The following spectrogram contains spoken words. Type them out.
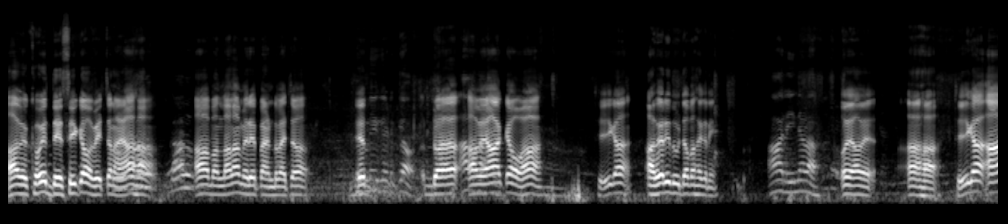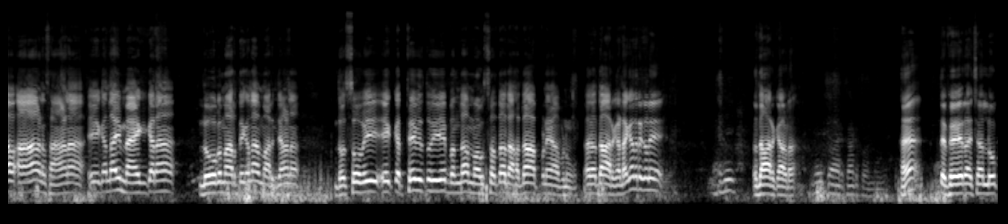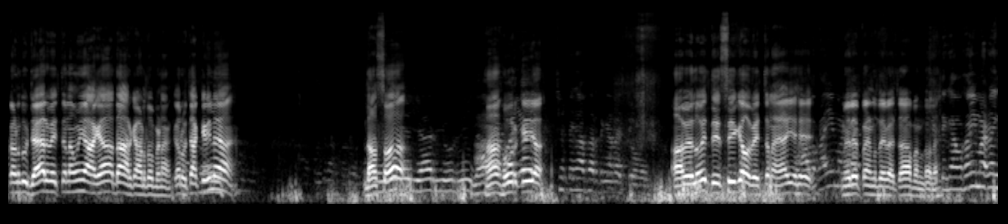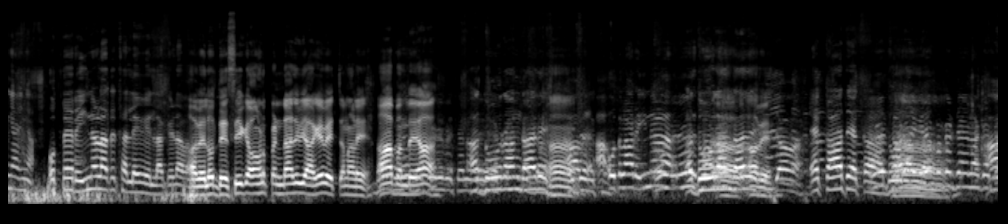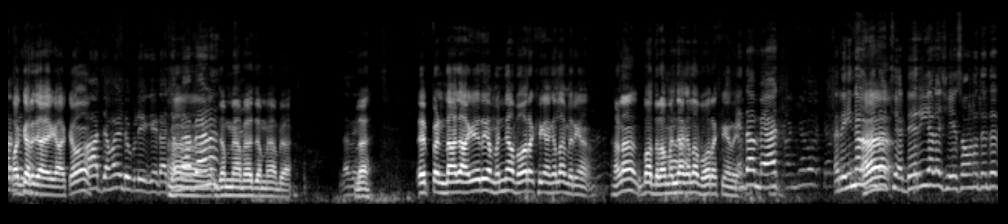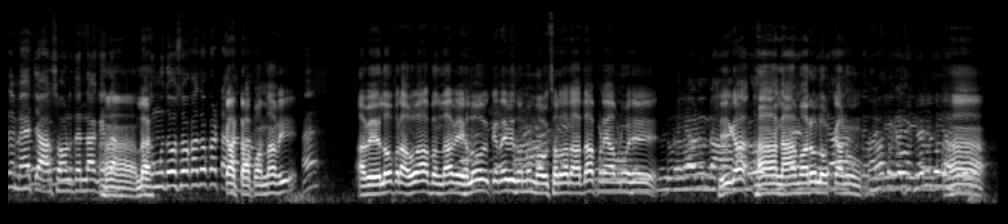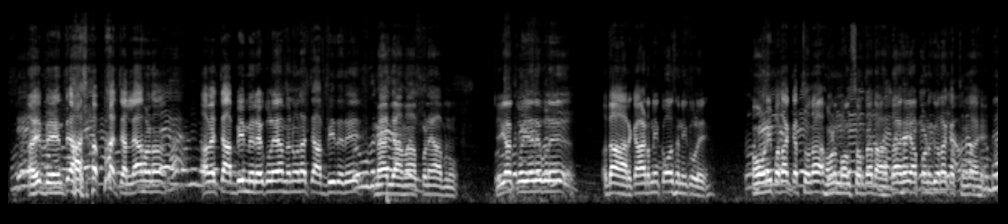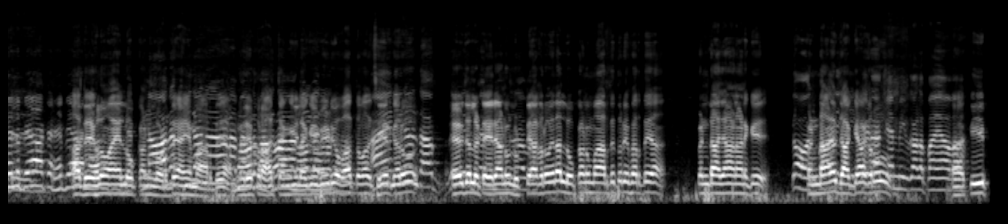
ਆ ਵੇਖੋ ਇਹ ਦੇਸੀ ਘਿਓ ਵੇਚਣ ਆਇਆ ਹਾਂ। ਆ ਬੰਦਾ ਨਾ ਮੇਰੇ ਪਿੰਡ ਵਿੱਚ। ਇਹ ਆ ਘਿਓ? ਆ। ਠੀਕ ਆ। ਆ ਕਰੀ ਦੂਜਾ ਪਾਸਾ ਕਰੀ। ਆ ਰੀਨਲ ਆ ਓਏ ਆਵੇ ਆਹਾ ਠੀਕ ਆ। ਆ ਆ ਇਨਸਾਨ ਆ। ਇਹ ਕਹਿੰਦਾ ਵੀ ਮੈਂ ਕੀ ਕਰਾਂ? ਲੋਕ ਮਰਦੇ ਕਹਿੰਦਾ ਮਰ ਜਾਣ। ਦੱਸੋ ਵੀ ਇਹ ਕਿੱਥੇ ਵੀ ਤੁਸੀਂ ਇਹ ਬੰਦਾ ਮੌਸਰ ਦਾ ਦੱਸਦਾ ਆਪਣੇ ਆਪ ਨੂੰ। ਆਧਾਰ ਕਾਰਡ ਹੈਗਾ ਤੇਰੇ ਕੋਲੇ? ਆਧਾਰ ਕਾਰਡ। ਨਹੀਂ ਚਾਰ ਕੱਟ ਕੋਲ ਹੈ? ਤੇ ਫੇਰ ਅੱਛਾ ਲੋਕਾਂ ਨੂੰ ਤੂੰ ਜ਼ਹਿਰ ਵੇਚਣਾ ਹੀ ਆ ਗਿਆ, ਆਧਾਰ ਕਾਰਡ ਤੋਂ ਬਿਨਾ। ਘਰੋਂ ਚੱਕ ਨਹੀਂ ਲਿਆ। ਦੱਸ। ਯਾਰ ਯੂਰ ਨਹੀਂ ਗਾ ਹਾਂ ਹੋਰ ਕੀ ਆ? ਛਿੱਟੀਆਂ ਫਿਰਦੀਆਂ ਵਿੱਚ ਹੋਵੇ ਆ ਵੇ ਲੋ ਇਹ ਦੇਸੀ ਘਿਓ ਵੇਚਣ ਆਇਆ ਈ ਇਹ ਮੇਰੇ ਪਿੰਡ ਦੇ ਵਿੱਚ ਆ ਬੰਦਾ ਲੈ ਛਿੱਟੀਆਂ ਵਿਖਾਈ ਮਾੜੀਆਂ ਆਈਆਂ। ਉੱਤੇ ਰੀਨਲ ਆ ਤੇ ਥੱਲੇ ਵੇਲਾ ਕਿਹੜਾ ਵਾ। ਆ ਵੇ ਲੋ ਦੇਸੀ ਘਿਓ ਹੁਣ ਪਿੰਡਾਂ 'ਚ ਵੀ ਆ ਗਏ ਵੇਚਣ ਵਾਲੇ। ਆ ਬੰਦੇ ਆ। ਆ ਦੋ ਰੰਗ ਆ ਦੇ ਹਾਂ। ਆ ਉਤਲਾ ਰੀਨਲ ਆ ਦੋ ਰੰਗ ਆ ਆ ਵੇ। ਇੱਕ ਆ ਤੇ ਇੱਕ ਆ ਦੋ ਰੰਗ ਪਕੜ ਜਾਏ ਲੱਗਾ ਪੱਗਰ ਜਾਏਗਾ ਕਿਉਂ? ਆ ਜਮਾ ਹੀ ਡੁਪਲੀਕੇਟ ਆ। ਜੰਮਿਆ ਪਿਆ ਨਾ? ਹਾਂ, ਜੰਮਿਆ ਪਿਆ ਜੰਮਿਆ ਪਿਆ। ਲੈ ਵੇ। ਲੈ। ਇਹ ਪਿੰਡਾਂ ਆ ਕੇ ਇਹਦੀਆਂ ਮੰਝਾਂ ਬਹੁਤ ਰੱਖੀਆਂ ਕਹਿੰਦਾ ਮੇਰੀਆਂ। ਹਨਾ? ਬਹਾਦਰਾ ਮੰਝਾਂ ਕਹਿੰਦਾ ਬਹੁਤ ਰੱਖੀਆਂ ਦੀਆਂ ਕਹਿੰਦਾ ਮੈਂ ਰੀਨਲ ਕਹਿੰਦਾ ਡੇਰੀ ਵਾਲੇ 600 ਨੂੰ ਦਿੰਦੇ ਤੇ ਮੈਂ 400 ਨੂੰ ਦਿੰਦਾ ਕਹਿੰਦਾ। ਤੂੰ 200 ਕਦੋਂ ਘਟਾ ਘਾਟਾ ਪਾਉਣਾ ਵੀ। ਹੈ? ਆ ਵੇਖ ਲੋ ਭਰਾਵੋ ਆ ਬੰਦਾ ਵੇਖ ਲੋ ਕਿਤੇ ਵੀ ਤੁਹਾਨੂੰ ਮੌਸਰ ਦਾ ਦੱਸਦਾ ਆਪਣੇ ਆਪ ਨੂੰ ਇਹ। ਨੂੰ ਨਾ ਠੀਕ ਆ? ਹਾਂ ਨਾ ਮਾਰੋ ਲੋਕਾਂ ਨੂੰ। ਹਾਂ। ਅਸੀਂ ਬੇਨਤੀ ਆ ਛਾਪਾ ਚੱਲਿਆ ਹੁਣ। ਆਵੇ ਚਾਬੀ ਮੇਰੇ ਕੋਲੇ ਆ ਮੈਨੂੰ ਨਾ ਚਾਬੀ ਦੇ ਦੇ। ਮੈਂ ਜਾਵਾਂ ਆਪਣੇ ਆਪ ਨੂੰ। ਠੀਕ ਆ ਕੋਈ ਇਹਦੇ ਕੋਲੇ ਆਧਾਰ ਕਾਰਡ ਨਹੀਂ ਕੁਛ ਨਹੀਂ ਕੋਲੇ। ਹੁਣ ਹੀ ਪਤਾ ਕਿੱਥੋਂ ਦਾ ਹੁਣ ਮੌਸਰ ਦਾ ਦੱਸਦਾ ਇਹ ਆਪਾਂ ਨੂੰ ਕਿਹੜਾ ਕਿੱਥੋਂ ਦਾ ਇਹ। ਬਿੱਲ ਵਿਆਹ ਘਰੇ ਆ ਦੇਖ ਲਓ ਐ ਲੋਕਾਂ ਨੂੰ ਲੁੱਟਦੇ ਐ ਮਾਰਦੇ ਆ। ਮੇਰੇ ਭਰਾ ਚੰਗੀ ਲੱਗੀ ਵੀਡੀਓ ਵੱਧ ਤੋਂ ਵੱਧ ਸ਼ੇਅਰ ਕਰੋ। ਇਹੋ ਜਿਹੇ ਲਟੇਰਿਆਂ ਨੂੰ ਲੁੱਟਿਆ ਕਰੋ ਇਹਦਾ ਲੋਕਾਂ ਨੂੰ ਮਾਰਦੇ ਤੁਰੇ ਫਿਰਦੇ ਆ। ਪਿੰਡਾਂ ਜਾਣ ਆਣ ਕੇ। ਪਿੰਡਾਂ 'ਚ ਜਾਗਿਆ ਕਰੋ। ਕੈਮੀਕਲ ਪਾਇਆ ਵਾ। ਅਹ ਕੀ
